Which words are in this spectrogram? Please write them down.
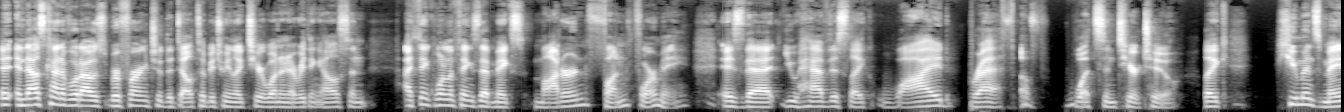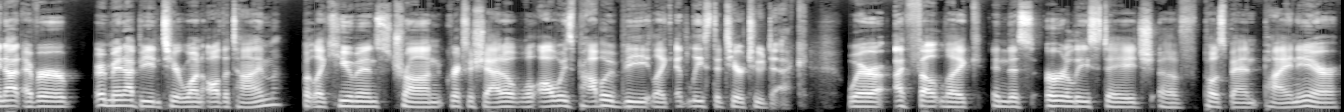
and, and that was kind of what I was referring to the delta between like tier one and everything else. And I think one of the things that makes modern fun for me is that you have this like wide breadth of what's in tier two. Like humans may not ever or may not be in tier one all the time, but like humans, Tron, Grixis Shadow will always probably be like at least a tier two deck. Where I felt like in this early stage of post ban Pioneer,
